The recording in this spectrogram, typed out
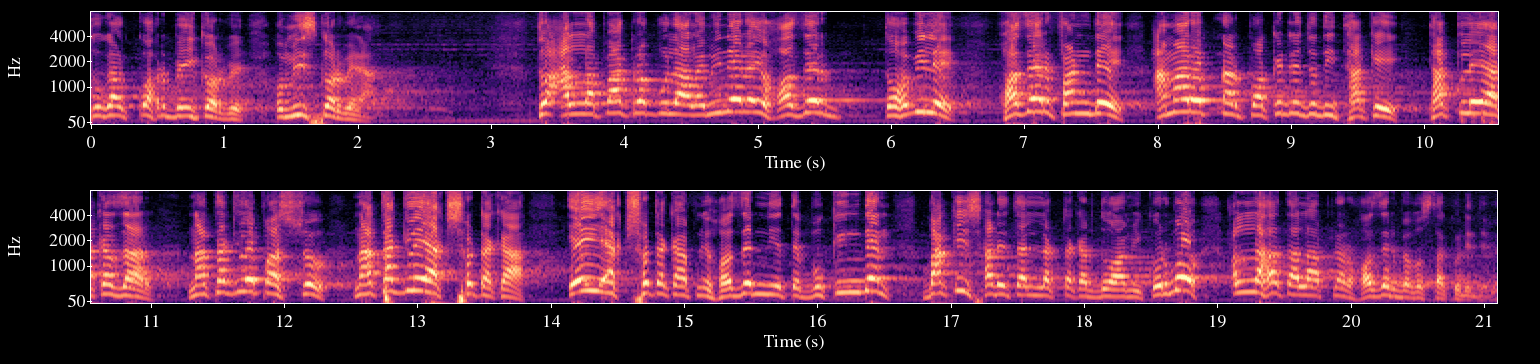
জোগাড় করবেই করবে ও মিস করবে না? তো আল্লাহ পাক রব্বুল আলমিনের এই হজের তহবিলে, হজের ফান্ডে আমার আপনার পকেটে যদি থাকে, থাকলে এক হাজার না থাকলে পাঁচশো, না থাকলে একশো টাকা। এই একশো টাকা আপনি হজের নিয়েতে বুকিং দেন, বাকি সাড়ে চার লাখ টাকার দোয়া আমি করব। আল্লাহ তালা আপনার হজের ব্যবস্থা করে দেবে।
